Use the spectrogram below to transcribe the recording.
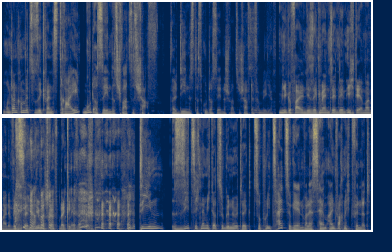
Und dann kommen wir zu Sequenz 3. Gut aussehendes schwarzes Schaf. Weil Dean ist das gut aussehende schwarze Schaf der Familie. Mir gefallen die Segmente, in denen ich dir mal meine Witze in den Überschriften erkläre. Dean sieht sich nämlich dazu genötigt, zur Polizei zu gehen, weil er Sam einfach nicht findet.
